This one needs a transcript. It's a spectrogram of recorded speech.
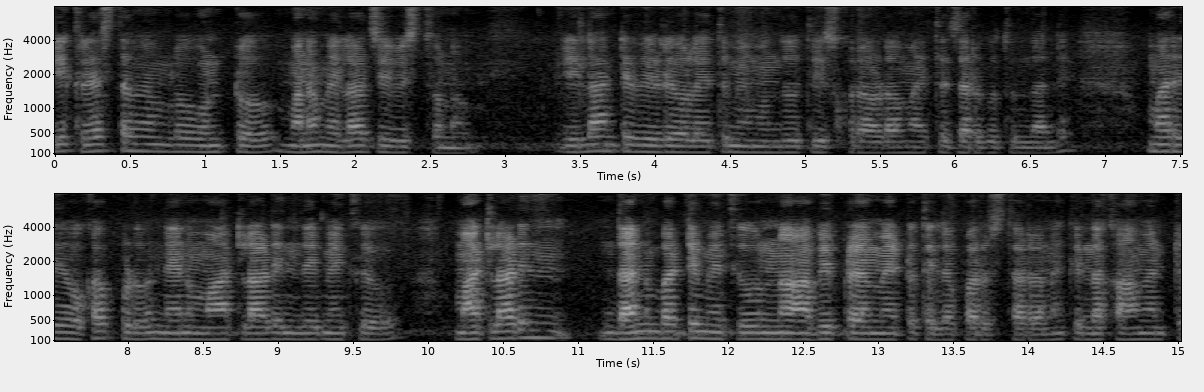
ఈ క్రైస్తవ్యంలో ఉంటూ మనం ఎలా జీవిస్తున్నాం? ఇలాంటి వీడియోలు అయితే మీ ముందు తీసుకురావడం అయితే జరుగుతుందండి. మరి ఒకప్పుడు నేను మాట్లాడింది మీకు మాట్లాడిన దాన్ని బట్టి మీకు ఉన్న అభిప్రాయం ఏంటో తెలియపరుస్తారని కింద కామెంట్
